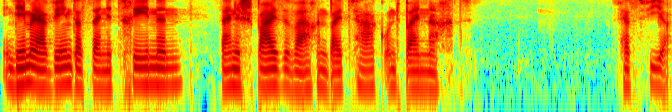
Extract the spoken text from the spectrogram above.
indem er erwähnt, dass seine Tränen seine Speise waren bei Tag und bei Nacht. Vers 4.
